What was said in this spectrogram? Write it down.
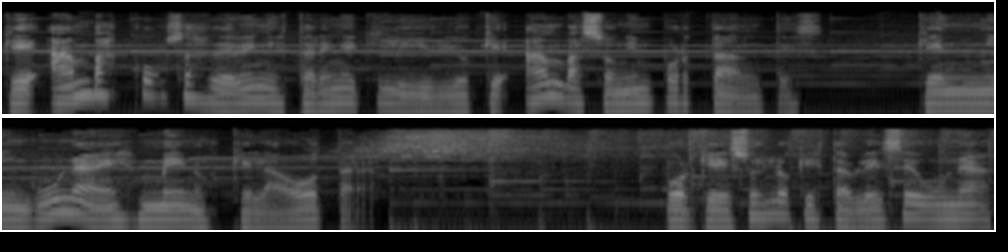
Que ambas cosas deben estar en equilibrio, que ambas son importantes, que ninguna es menos que la otra. porque eso es lo que establece una,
